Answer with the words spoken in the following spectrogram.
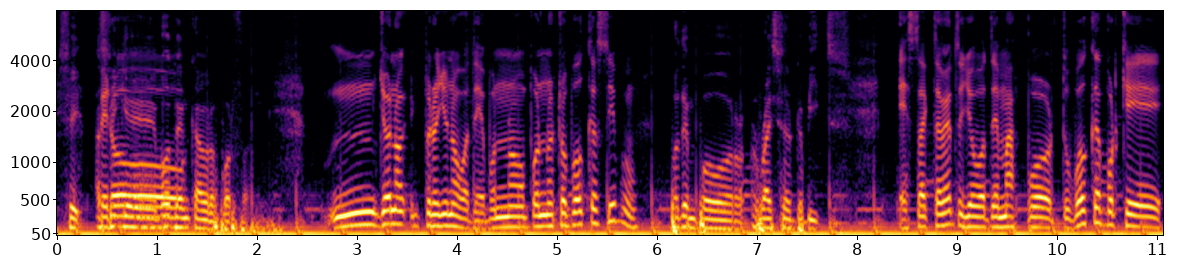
Sí, Pero- así que voten, cabros, porfa. Mm, yo no, pero yo no voté por, no, por nuestro podcast, sí, pues. Voten por Rise of the Beats. Exactamente, yo voté más por tu podcast porque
